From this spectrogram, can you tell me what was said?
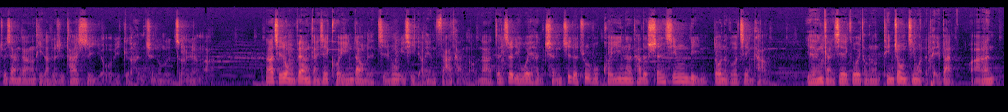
就像刚刚提到，就是她是有一个很沉重的责任嘛。那其实我们非常感谢奎因到我们的节目一起聊天杂谈哦。那在这里，我也很诚挚的祝福奎因呢，她的身心灵都能够健康。也很感谢各位同众听众今晚的陪伴，晚安。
